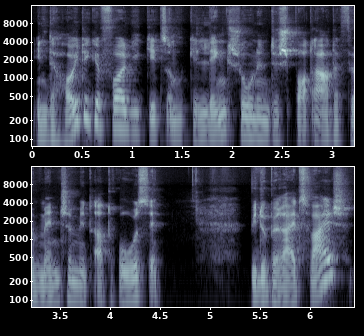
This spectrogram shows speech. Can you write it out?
In der heutigen Folge geht es um gelenkschonende Sportarten für Menschen mit Arthrose. Wie du bereits weißt,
